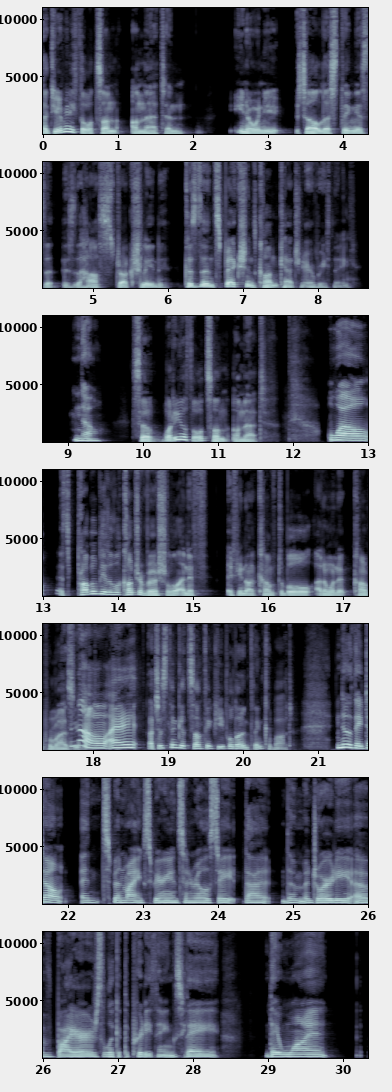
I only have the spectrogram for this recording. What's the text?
Like, do you have any thoughts on, on that? And, you know, when you sell a listing, is the, is the house structurally, because the inspections can't catch everything. No. So what are your thoughts on, on that? Well, it's probably a little controversial. And if, if you're not comfortable, I don't want to compromise you. No, I I just think it's something people don't think about. No, they don't. And it's been my experience in real estate that the majority of buyers look at the pretty things. They they want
